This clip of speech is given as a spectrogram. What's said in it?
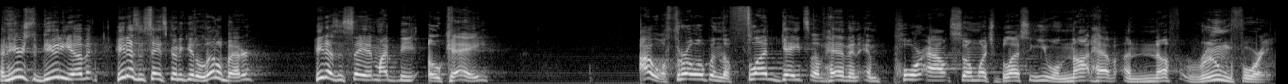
And here's the beauty of it He doesn't say it's going to get a little better, He doesn't say it might be okay. I will throw open the floodgates of heaven and pour out so much blessing you will not have enough room for it.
